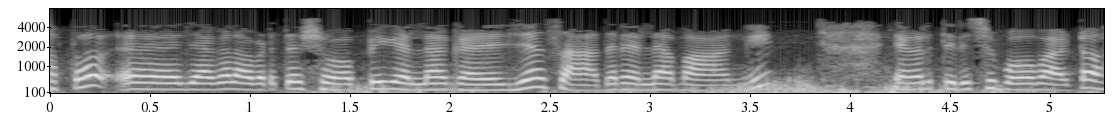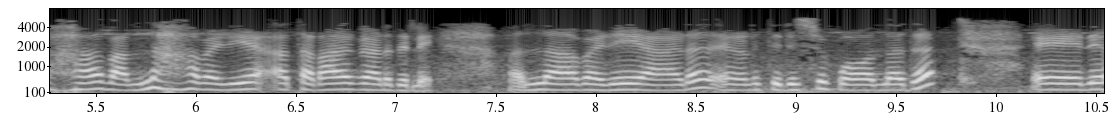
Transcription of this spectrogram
അപ്പോൾ ഞങ്ങൾ അവിടുത്തെ ഷോപ്പിംഗ് എല്ലാം കഴിഞ്ഞ് സാധനം എല്ലാം വാങ്ങി. ഞങ്ങൾ തിരിച്ചു പോവാട്ടോ ആ വന്ന ആ വഴിയെ ആ തടാകം കാണുന്നില്ലേ? വന്ന ആ വഴിയാണ് ഞങ്ങൾ തിരിച്ചു പോകുന്നത്. ഇനി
